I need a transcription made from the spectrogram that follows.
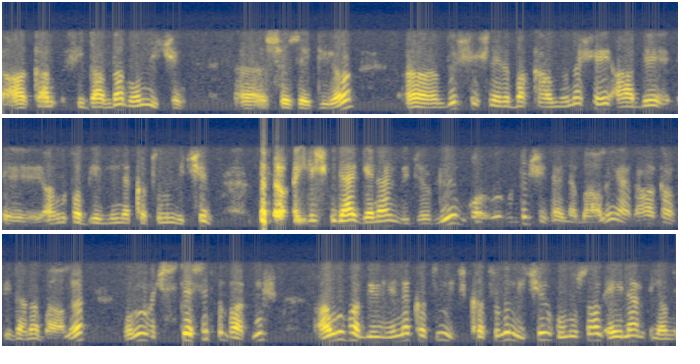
Hakan Fidan'dan onun için e, söz ediyor. E, Dışişleri Bakanlığı'na şey AB e, Avrupa Birliği'ne katılım için İlişkiler Genel Müdürlüğü Dışişleri'ne bağlı yani Hakan Fidan'a bağlı. Onun sitesine bakmış. Avrupa Birliği'ne katılım, katılım için Ulusal Eylem Planı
